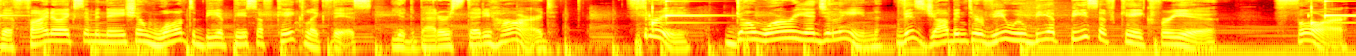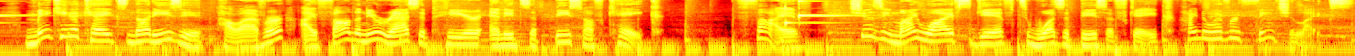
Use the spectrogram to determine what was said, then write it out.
The final examination won't be a piece of cake like this. You'd better study hard. 3. Don't worry, Angeline. This job interview will be a piece of cake for you. 4. Making a cake's not easy. However, I found a new recipe here and it's a piece of cake. 5. Choosing my wife's gift was a piece of cake. I know everything she likes.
